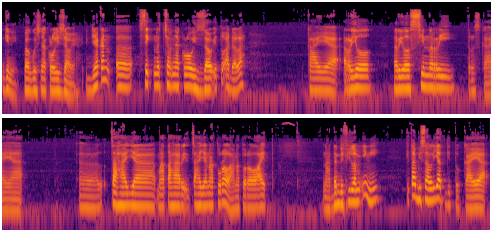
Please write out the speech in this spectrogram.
gini bagusnya Chloe Zhao ya. Dia kan eh, signaturenya Chloe Zhao itu adalah kayak real real scenery terus kayak eh, cahaya matahari cahaya natural lah natural light. Nah dan di film ini kita bisa lihat gitu kayak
